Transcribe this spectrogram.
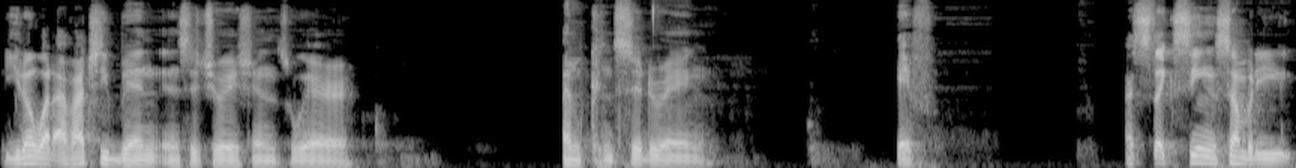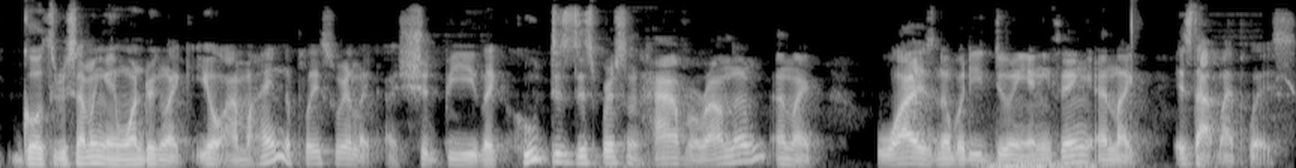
you know what? I've actually been in situations where I'm considering if it's like seeing somebody go through something and wondering like, yo, am I in the place where like I should be? Like, who does this person have around them? And like, why is nobody doing anything? And like, is that my place?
